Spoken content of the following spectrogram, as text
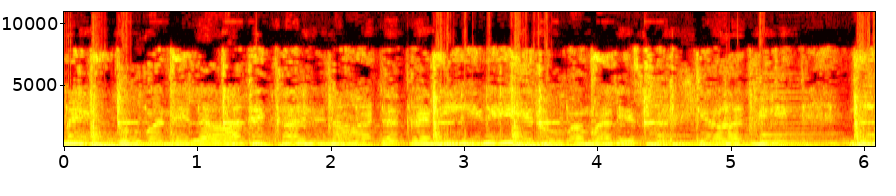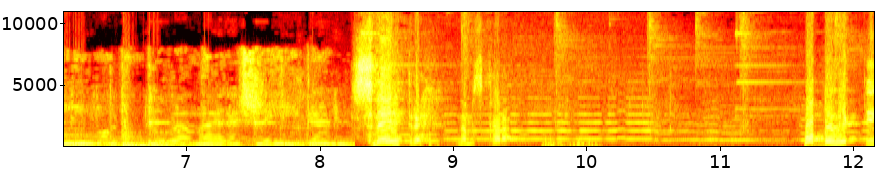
ಮೆಟ್ಟುವ ನೆಲಾದಿ ಕರ್ನಾಟಕ ಮಲೆ ನೀ ಮುಟ್ಟುವ ಮರ ಸ್ನೇಹಿತರೆ, ನಮಸ್ಕಾರ. ಒಬ್ಬ ವ್ಯಕ್ತಿ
